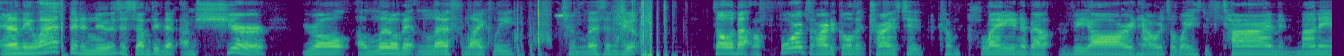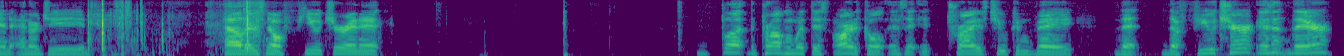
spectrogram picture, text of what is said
And the last bit of news is something that I'm sure you're all a little bit less likely to listen to. It's all about a Forbes article that tries to complain about VR and how it's a waste of time and money and energy and how there's no future in it. But the problem with this article is that it tries to convey that the future isn't there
